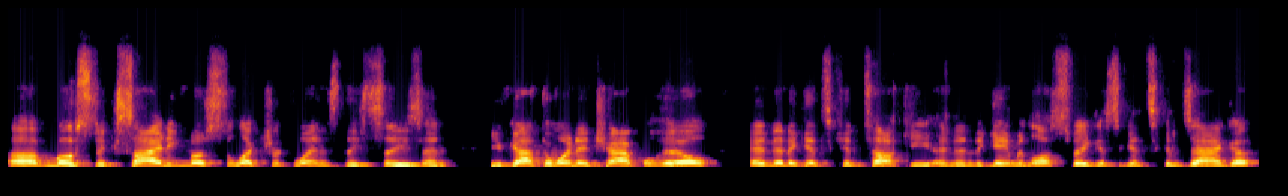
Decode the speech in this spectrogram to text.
uh, most exciting, most electric wins this season You've got the one in Chapel Hill, and then against Kentucky, and then the game in Las Vegas against Gonzaga.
